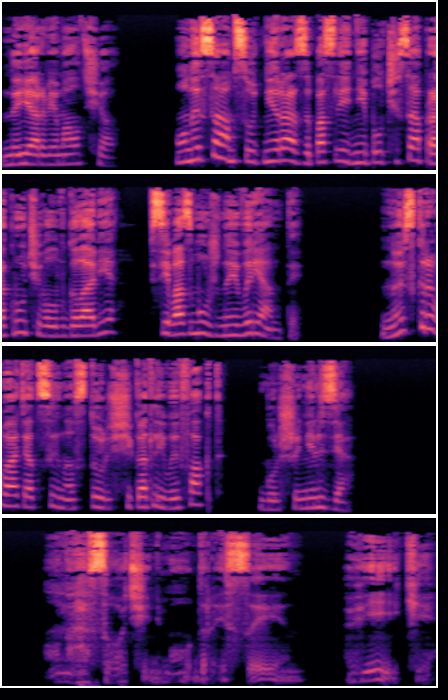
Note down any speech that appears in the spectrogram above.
Деярви молчал. Он и сам сотни раз за последние полчаса прокручивал в голове всевозможные варианты. Но и скрывать от сына столь щекотливый факт больше нельзя. «У нас очень мудрый сын, Вики»,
